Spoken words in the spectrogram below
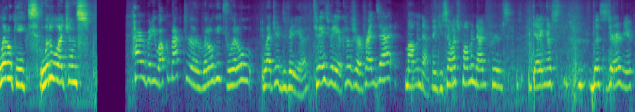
Little Geeks, Little Legends. Hi everybody, welcome back to the Little Geeks Little Legends video. Today's video comes from our friends at Mom and Dad. Thank you so much, Mom and Dad, for getting us this to review.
